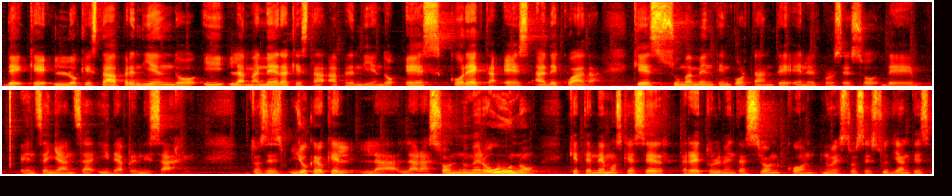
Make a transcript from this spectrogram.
de que lo que está aprendiendo y la manera que está aprendiendo es correcta, es adecuada, que es sumamente importante en el proceso de enseñanza y de aprendizaje. Entonces, yo creo que la, razón número uno que tenemos que hacer retroalimentación con nuestros estudiantes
